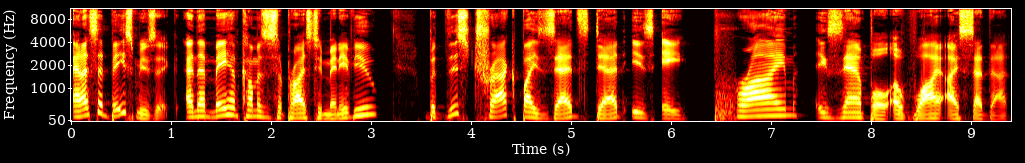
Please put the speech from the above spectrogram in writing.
And I said bass music, and that may have come as a surprise to many of you, but this track by Zed's Dead is a prime example of why I said that.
